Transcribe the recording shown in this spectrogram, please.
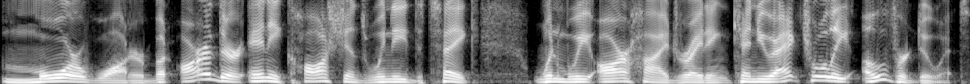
more water, but are there any cautions we need to take when we are hydrating? Can you actually overdo it?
